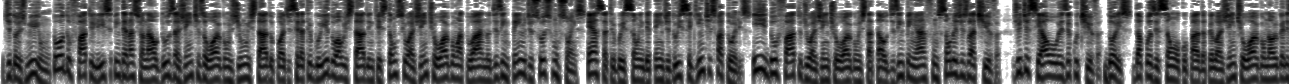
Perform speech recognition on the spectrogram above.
de 2001, todo fato ilícito internacional dos agentes ou órgãos de um Estado pode ser atribuído ao Estado em questão se o agente ou órgão atuar no desempenho de suas funções. Essa atribuição independe dos seguintes fatores. I do fato de o agente ou órgão estatal desempenhar função legislativa, judicial ou executiva. 2. Da posição ocupada pelo agente ou órgão na organização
